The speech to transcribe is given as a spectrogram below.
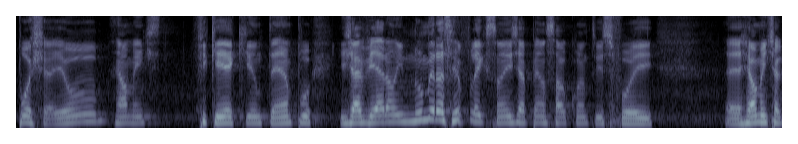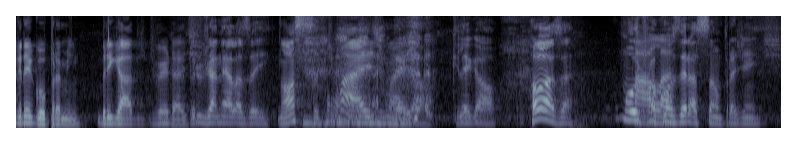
poxa, eu realmente fiquei aqui um tempo e já vieram inúmeras reflexões já pensar o quanto isso foi é, realmente agregou para mim. Obrigado, de verdade. Abriu janelas aí. Nossa, demais, demais. Legal, que legal. Rosa, uma última Fala. consideração pra gente.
